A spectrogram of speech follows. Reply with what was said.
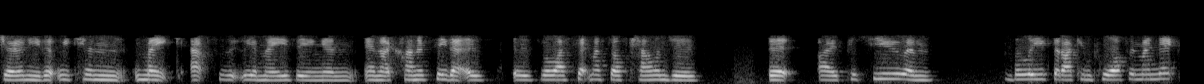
journey that we can make absolutely amazing and, and I kind of see that as, as well I set myself challenges that I pursue and believe that I can pull off. And my next,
